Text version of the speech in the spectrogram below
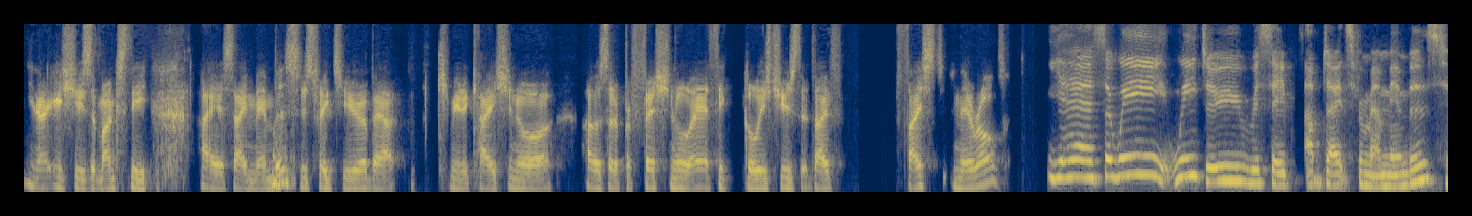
you know issues amongst the ASA members who speak to you about communication or other sort of professional ethical issues that they've faced in their roles? Yeah, so we we do receive updates from our members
